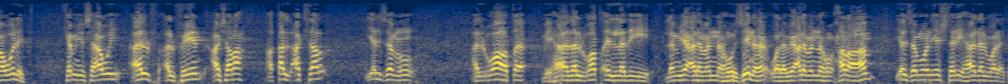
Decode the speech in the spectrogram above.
ولد. كم يساوي؟ ألف ألفين عشرة أقل أكثر. يلزم الواطئ بهذا الوطء الذي لم يعلم أنه زنا ولم يعلم أنه حرام يلزم أن يشتري هذا الولد.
